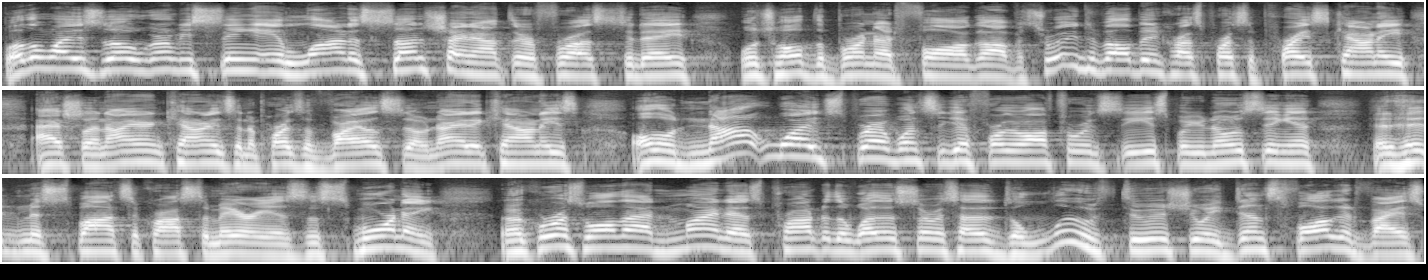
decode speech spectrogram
But otherwise though, we're going to be seeing a lot of sunshine out there for us today, which will help to burn that fog off. It's really developing across parts of Price County, Ashland Iron counties, and the parts of Vilas and Oneida counties. Although not widespread once you get further off towards the east, but you're noticing it in hit and miss spots across some areas this morning. And of course, with all that in mind, has prompted the Weather Service out of Duluth to issue a dense fog advisory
